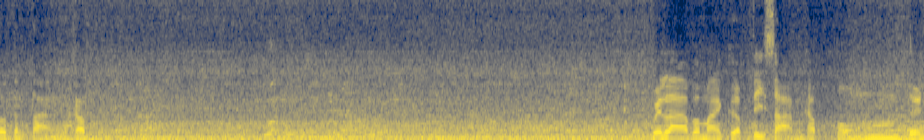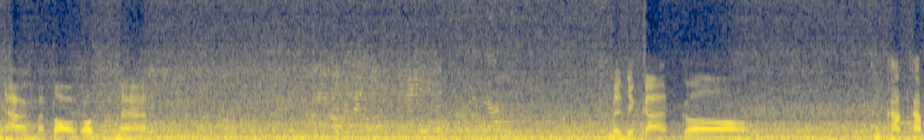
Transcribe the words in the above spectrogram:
รถต่างๆนะครับ เวลาประมาณเกือบตีสามครับ ผมเดินทางมาต่อรถนะฮะบรรยากาศก็คึกคักครับ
